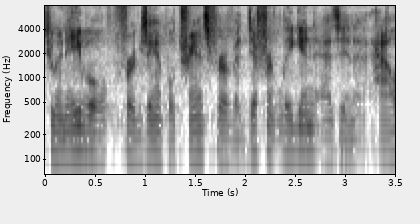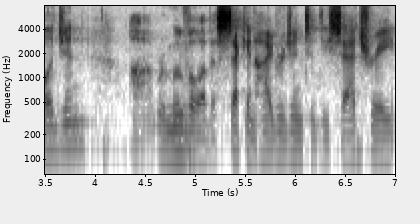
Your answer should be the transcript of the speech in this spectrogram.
to enable, for example, transfer of a different ligand, as in a halogen, uh, removal of a second hydrogen to desaturate,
